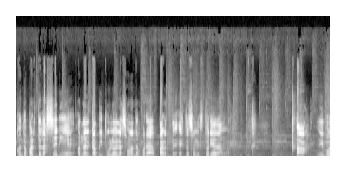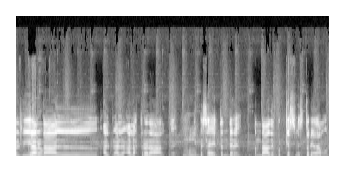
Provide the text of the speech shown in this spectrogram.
Cuando parte la serie, onda, el capítulo de la segunda temporada, parte. Esto es una historia de amor. Pa. Y volví Claro. al, al, al- a las tres horas antes. Ujú. Y empecé a entender, onda, de por qué es una historia de amor.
